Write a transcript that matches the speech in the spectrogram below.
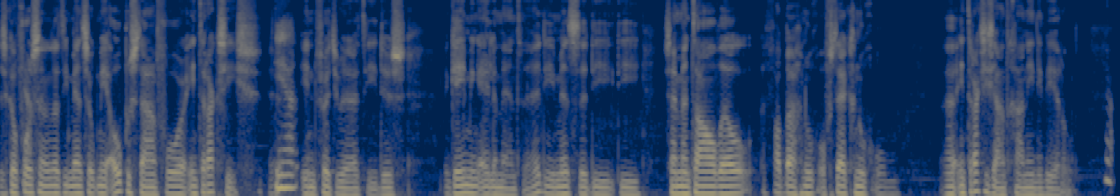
Dus ik kan me Ja. voorstellen dat die mensen ook meer openstaan voor interacties in virtual reality. Dus gaming elementen. Hè? Die mensen die, die zijn mentaal wel vatbaar genoeg of sterk genoeg om eh, interacties aan te gaan in die wereld. Ja.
